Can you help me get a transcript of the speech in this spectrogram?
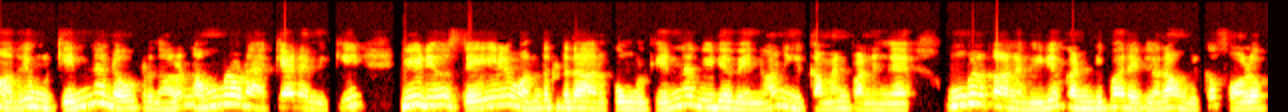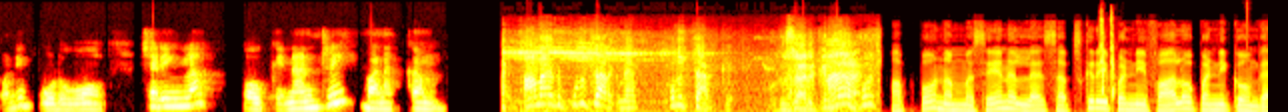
மாதிரி உங்களுக்கு என்ன டவுட் இருந்தாலும் நம்மளோட அகாடமிக்கு வீடியோஸ் டெய்லியும் வந்துகிட்டு தான் இருக்கும். உங்களுக்கு என்ன வீடியோ வேணும்னாலும் நீங்க கமெண்ட் பண்ணுங்க. உங்களுக்கான வீடியோ கண்டிப்பா ரெகுலரா உங்களுக்கு ஃபாலோ பண்ணி போடுவோம். சரிங்களா? ஓகே நன்றி வணக்கம். ஆனா இது புதுசா இருக்குண்ணே புதுசா இருக்கு. அப்போ நம்ம சேனல்ல சப்ஸ்கிரைப் பண்ணி ஃபாலோ பண்ணிக்கோங்க.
